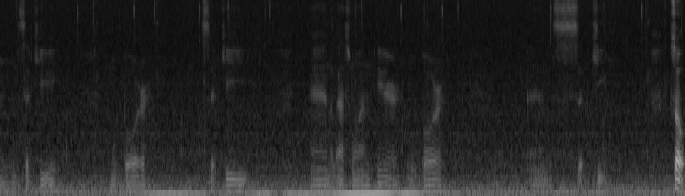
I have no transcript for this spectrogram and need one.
Mm, set key, move bar, set key, and the last one here, move bar, and set key. So,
